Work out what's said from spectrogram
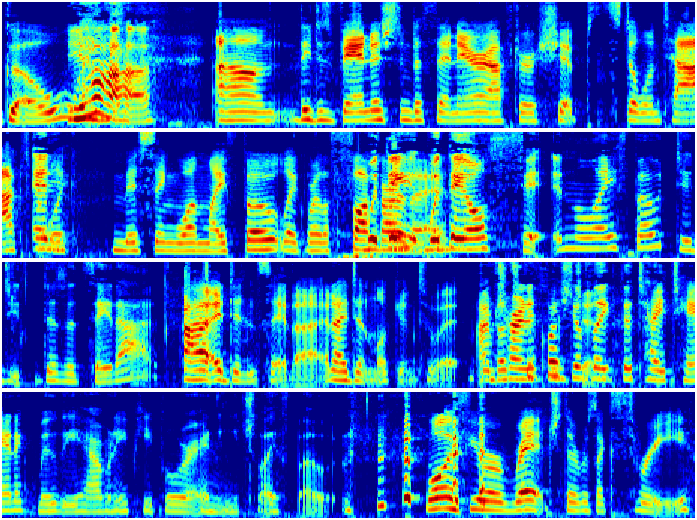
go? Like, yeah. um, they just vanished into thin air after a ship still intact, but And- like missing one lifeboat. Like where the fuck Would are they, they? would they all fit in the lifeboat? Did you does it say that? I, I didn't say that, and I didn't look into it. I'm trying to good think question. of like the Titanic movie, how many people were in each lifeboat. well, if you were rich, there was like three.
